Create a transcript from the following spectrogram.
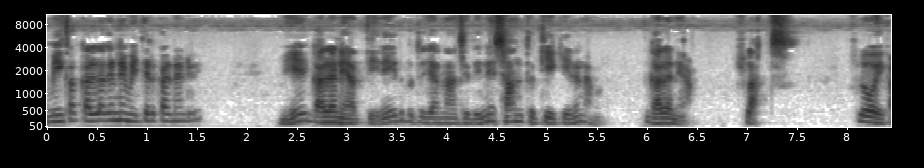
මේකක් අල්ලගන්නේ මෙච්චර කල් නැඩුවේ. මේ ගලණයක් තියෙන. ඒක බුදුජානනාංශ දෙන්නේ සන්තතිය කියන නම. ගලණයක්. ෆ්ලක්ස්. ෆ්ලෝ එකක්.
